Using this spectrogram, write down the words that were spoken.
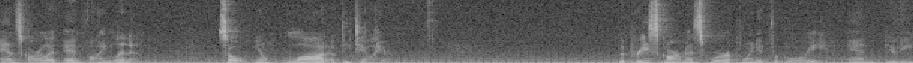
and scarlet and fine linen. So, you know, a lot of detail here. The priest's garments were appointed for glory and beauty.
